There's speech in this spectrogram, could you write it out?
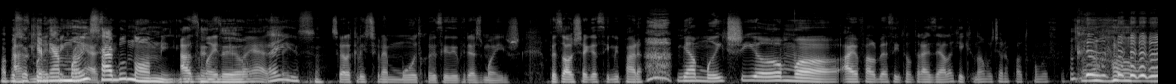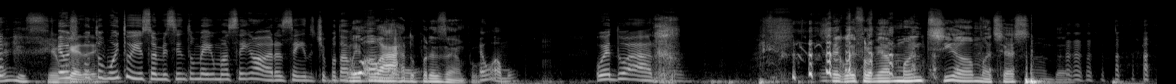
uma pessoa As que a minha mãe conhecem. sabe o nome. As mães me entendeu? conhecem. É isso. Escola Cristina é muito conhecida entre as mães. O pessoal chega assim e me para, "Ah, minha mãe te ama. Aí eu falo bem assim, então traz ela aqui que eu não vou tirar foto com você. é isso. Eu quero- escuto muito isso, eu me sinto meio uma senhora, assim, do tipo, tava. O Eduardo, por exemplo, Eu amo. O Eduardo. chegou e falou: Minha mãe te ama, tia Xanda.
